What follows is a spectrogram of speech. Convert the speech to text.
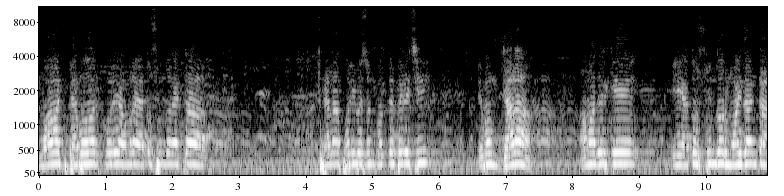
মাঠ ব্যবহার করে আমরা এত সুন্দর একটা খেলা পরিবেশন করতে পেরেছি এবং যারা আমাদেরকে এই এত সুন্দর ময়দানটা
